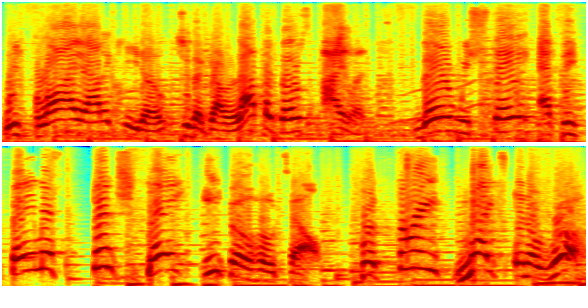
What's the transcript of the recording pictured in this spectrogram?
we fly out of Quito to the Galapagos Islands. There we stay at the famous Finch Bay Eco Hotel for three nights in a row.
